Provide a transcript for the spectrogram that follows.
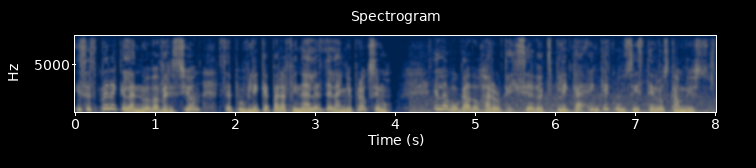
y se espera que la nueva versión se publique para finales del año próximo. El abogado Harold Caicedo explica en qué consisten los cambios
